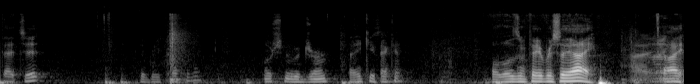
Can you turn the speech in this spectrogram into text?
That's it? Everybody comfortable? motion to adjourn. Thank you. Second? All those in favor say aye. Aye. Aye.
